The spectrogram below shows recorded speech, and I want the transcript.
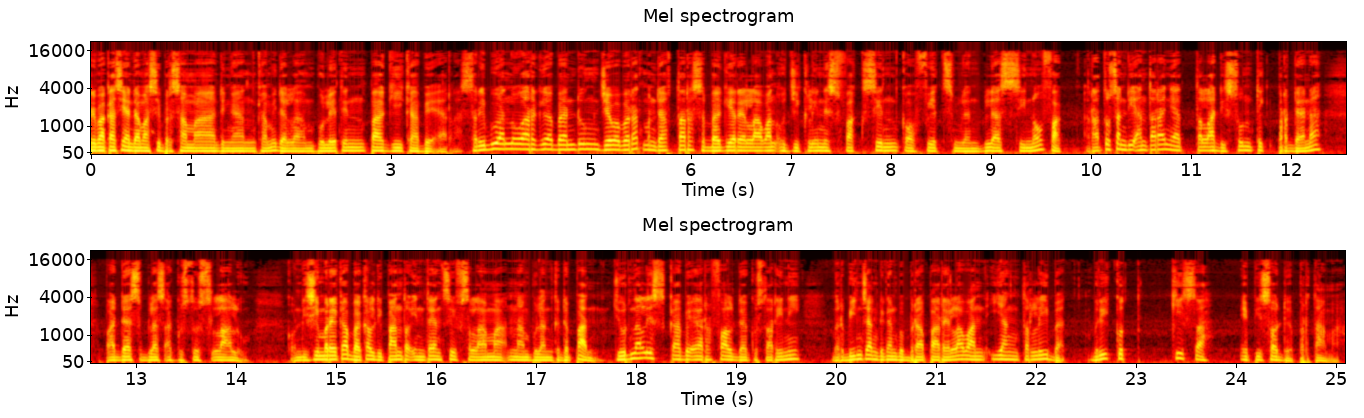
Terima kasih Anda masih bersama dengan kami dalam Buletin Pagi KBR. Seribuan warga Bandung, Jawa Barat mendaftar sebagai relawan uji klinis vaksin COVID-19 Sinovac. Ratusan di antaranya telah disuntik perdana pada 11 Agustus lalu. Kondisi mereka bakal dipantau intensif selama enam bulan ke depan. Jurnalis KBR Valda Kustarini berbincang dengan beberapa relawan yang terlibat. Berikut kisah episode pertama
